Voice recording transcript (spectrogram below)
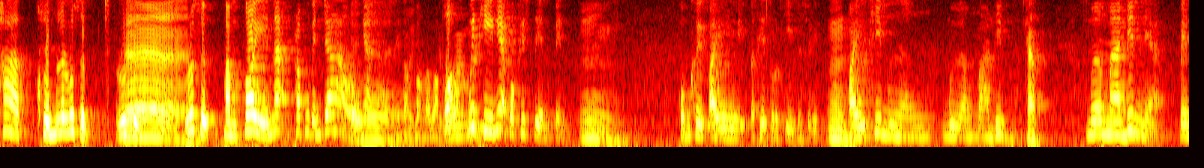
ผ้าคลุมแล้วรู้สึกรู้สึกอ่ารู้สึกต่ำต้อยนะพระผู้เป็นเจ้าอย่างเงี้ยโอ้โหอ่านี่ต้องต้องระวังระวังเพราะวิธีเนี้ยพวกคริสเตียนเป็นอืม ผมเคยไปประเทศตุรกีกับชริฟอืมไปที่เมืองเมืองมาดินครับ เมืองมาดินเนี่ย เป็น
